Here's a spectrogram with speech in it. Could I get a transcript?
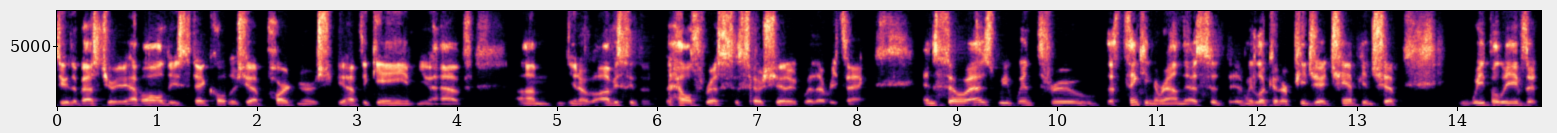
do the best here? You have all these stakeholders, you have partners, you have the game, you have um, you know, obviously the, the, health risks associated with everything. And so as we went through the thinking around this and we look at our PGA championship, we believe that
